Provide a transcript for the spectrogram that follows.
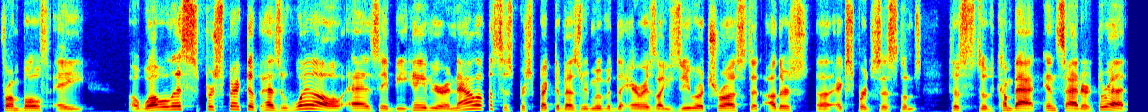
from both a, a wellness perspective as well as a behavior analysis perspective as we move into areas like zero trust and other uh, expert systems to, to combat insider threat,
